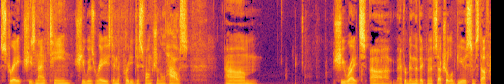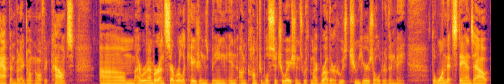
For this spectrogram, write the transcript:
straight. She's 19. She was raised in a pretty dysfunctional house. Um, she writes, uh, ever been the victim of sexual abuse? Some stuff happened, but I don't know if it counts. Um, I remember on several occasions being in uncomfortable situations with my brother, who is two years older than me. The one that stands out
